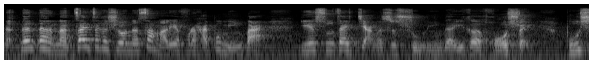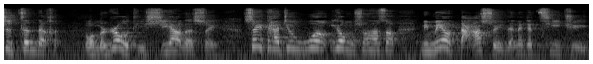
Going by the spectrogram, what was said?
那那那那，在这个时候呢，撒玛利亚夫人还不明白，耶稣在讲的是属灵的一个活水，不是真的我们肉体需要的水，所以他就问用说，他说你没有打水的那个器具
